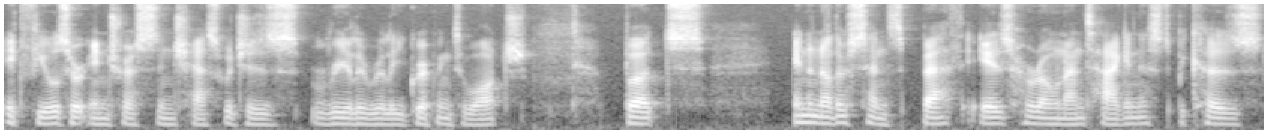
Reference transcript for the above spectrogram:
it fuels her interest in chess, which is really, really gripping to watch. But in another sense, Beth is her own antagonist because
